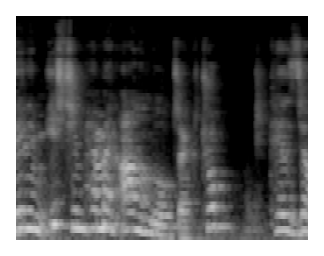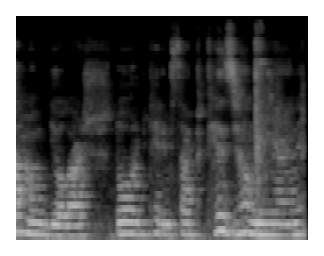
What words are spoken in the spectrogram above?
benim işim hemen anında olacak. Çok tez canlım diyorlar. Doğru bir terim sahip. Tez canlıyım yani.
